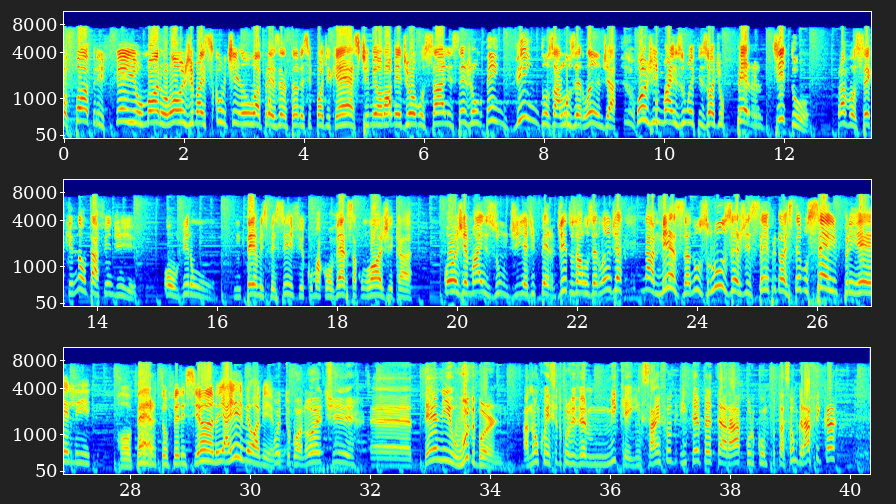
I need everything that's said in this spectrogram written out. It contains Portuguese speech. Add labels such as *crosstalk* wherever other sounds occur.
Sou pobre, feio, moro longe, mas continuo apresentando esse podcast. Meu nome é Diogo Salles, sejam bem-vindos à Luzerlândia. Hoje mais um episódio perdido. Para você que não tá afim de ouvir um, um tema específico, uma conversa com lógica. Hoje é mais um dia de perdidos na Luzerlândia. Na mesa, nos losers de sempre, nós temos sempre ele, Roberto Feliciano. E aí, meu amigo? Muito boa noite. É... Danny Woodburn, a não conhecido por viver Mickey em Seinfeld, interpretará por computação gráfica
